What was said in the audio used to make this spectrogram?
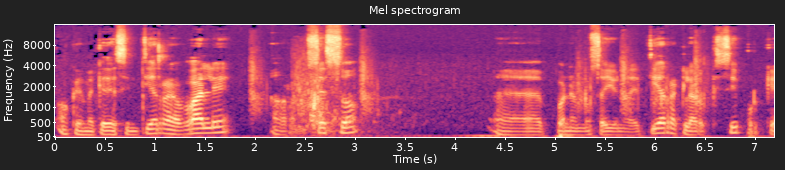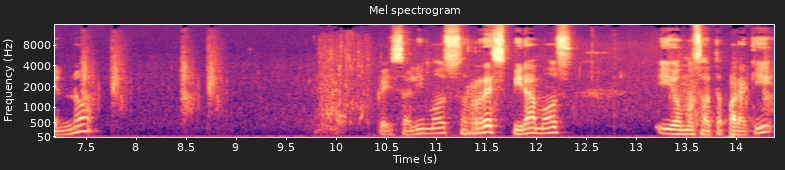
Ok, me quedé sin tierra, vale. Agarramos eso. Eh, ponemos ahí uno de tierra, claro que sí, ¿por qué no? Ok, salimos, respiramos y vamos a tapar aquí.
